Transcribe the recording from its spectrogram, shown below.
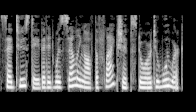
said Tuesday that it was selling off the flagship store to WeWork,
